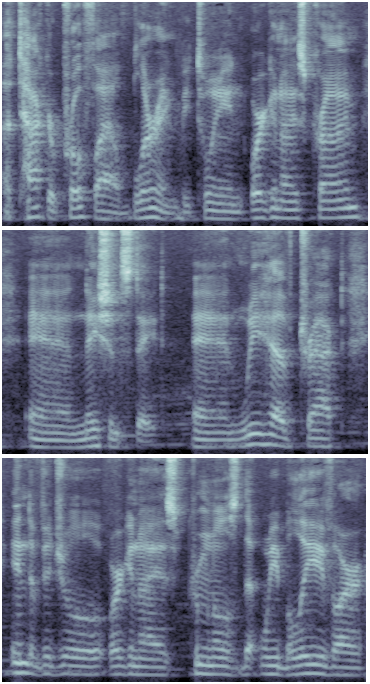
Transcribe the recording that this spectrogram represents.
attacker profile blurring between organized crime and nation state. And we have tracked individual organized criminals that we believe are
